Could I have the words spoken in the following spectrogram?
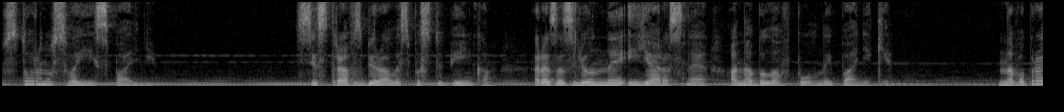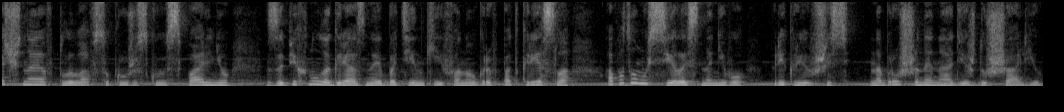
в сторону своей спальни. Сестра взбиралась по ступенькам. Разозленная и яростная, она была в полной панике. Новобрачная вплыла в супружескую спальню, запихнула грязные ботинки и фонограф под кресло, а потом уселась на него, прикрывшись наброшенной на одежду шалью.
